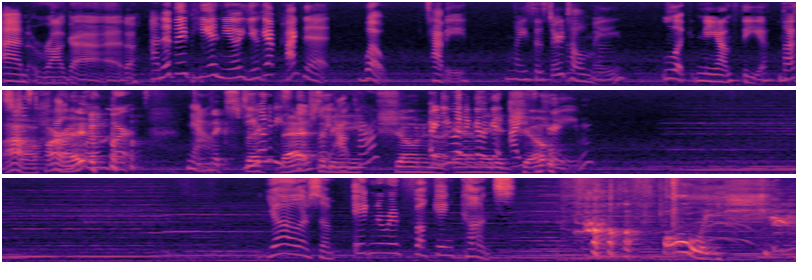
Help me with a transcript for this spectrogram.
and rugged. And if they pee in you, you get pregnant. Whoa, Tabii. My sister told me. Look, Nancy, that's Wow, just all how right. the world works. Now, Didn't do you want to be that to be outcast? shown in Or do you want to go animated get ice show. cream? Y'all are some ignorant fucking cunts. Holy shit!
